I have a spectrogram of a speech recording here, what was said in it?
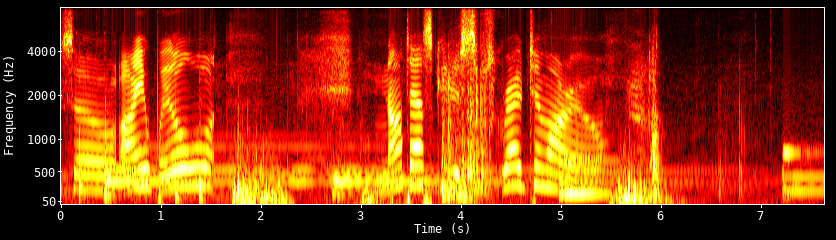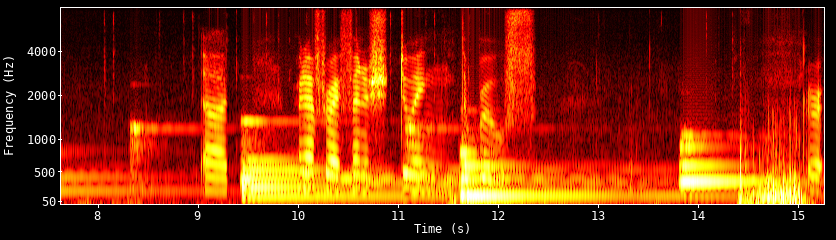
So, I will not ask you to subscribe tomorrow. Uh, right after I finish doing the roof. Or,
